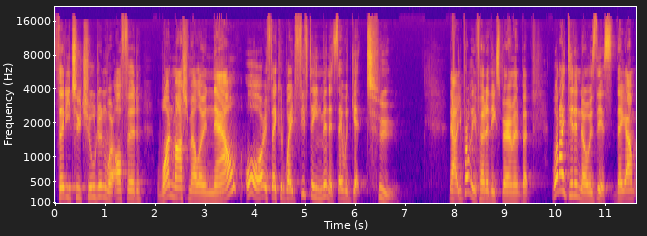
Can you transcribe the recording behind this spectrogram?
32 children were offered one marshmallow now, or if they could wait 15 minutes, they would get two. Now, you probably have heard of the experiment, but what I didn't know is this um,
